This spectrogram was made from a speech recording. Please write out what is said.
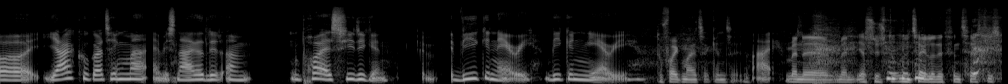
Og jeg kunne godt tænke mig, at vi snakkede lidt om, nu prøver jeg at sige det igen, veganary, veganary. Du får ikke mig til at gentage det. Nej. Men, øh, men jeg synes, du udtaler det fantastisk.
